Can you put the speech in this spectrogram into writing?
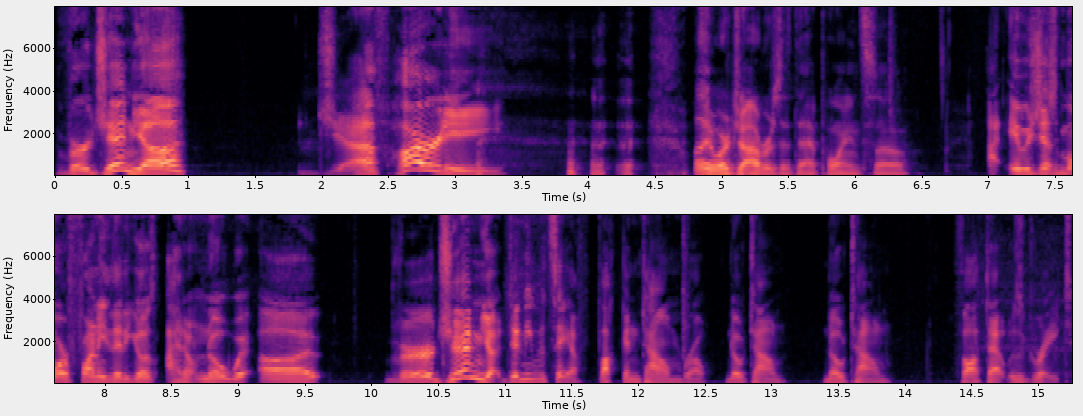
Virginia, Jeff Hardy. Well, they were jobbers at that point, so. It was just more funny that he goes, I don't know where, uh, Virginia. Didn't even say a fucking town, bro. No town. No town. Thought that was great.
